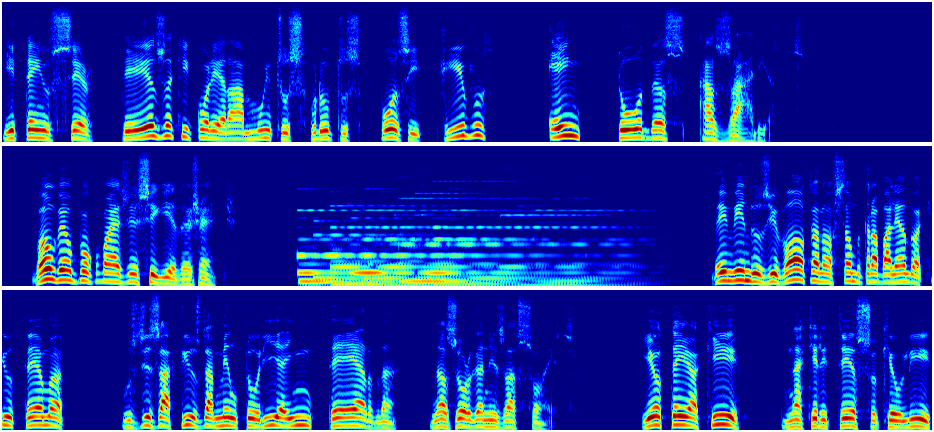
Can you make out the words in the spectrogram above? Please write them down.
E tenho certeza que colherá muitos frutos positivos em todas as áreas. Vamos ver um pouco mais em seguida, gente. Bem-vindos de volta. Nós estamos trabalhando aqui o tema os desafios da mentoria interna nas organizações. E eu tenho aqui, naquele texto que eu li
